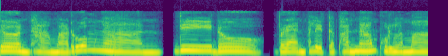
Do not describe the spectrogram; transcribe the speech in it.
เดินทางมาร่วมงาน ดีโด แบรนด์ผลิตภัณฑ์น้ำผลไม้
